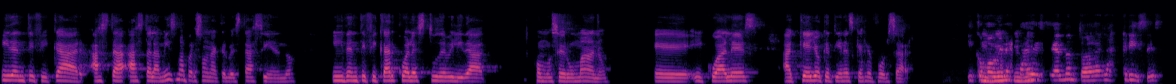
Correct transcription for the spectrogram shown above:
identificar hasta, hasta la misma persona que lo está haciendo, identificar cuál es tu debilidad como ser humano eh, y cuál es aquello que tienes que reforzar. Y como bien estás diciendo, en todas las crisis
